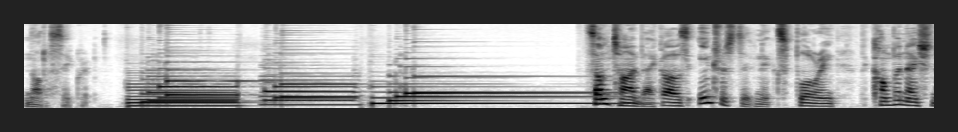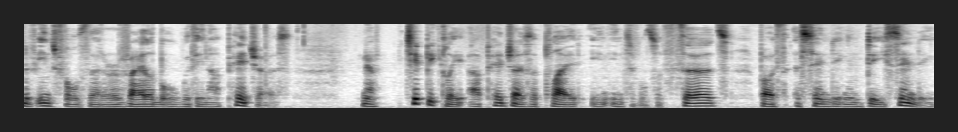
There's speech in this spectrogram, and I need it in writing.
not a secret. Some time back, I was interested in exploring the combination of intervals that are available within arpeggios. Now, typically, arpeggios are played in intervals of thirds, both ascending and descending.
